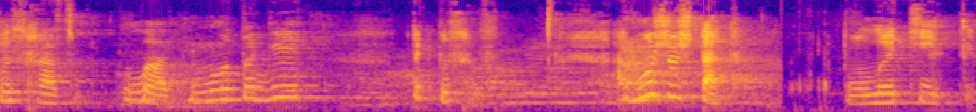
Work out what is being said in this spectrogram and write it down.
без разу. Ладно, ну тоді так без разу. А можеш так полетіти?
